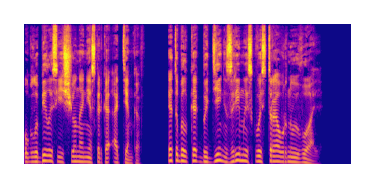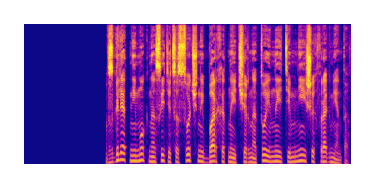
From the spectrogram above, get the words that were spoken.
углубилась еще на несколько оттенков. Это был как бы день, зримый сквозь траурную вуаль. Взгляд не мог насытиться сочной бархатной чернотой наитемнейших фрагментов,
